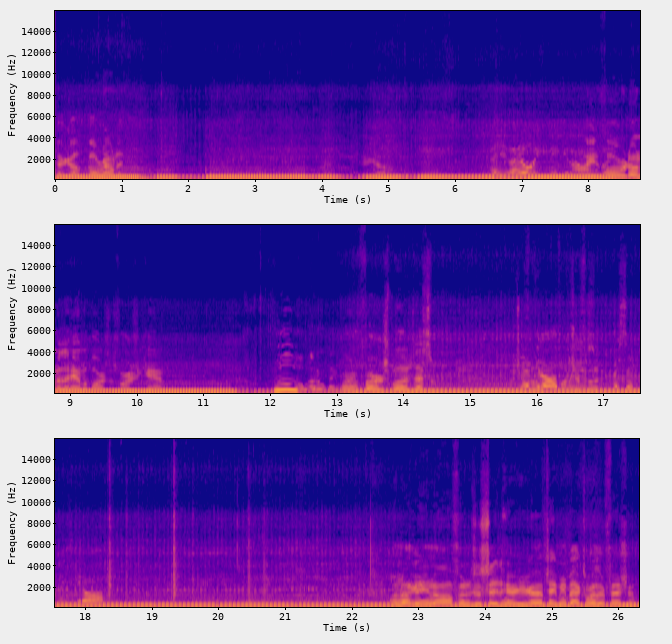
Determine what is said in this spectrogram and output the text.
There you go. Go around it. There you go. I, I always make it off. Lean forward onto the handlebars as far as you can. Woo! I don't think we're in first, bud. That's a. Watch your Yeah, get off, Watch your please. foot. I said please get off. I'm not getting off and just sitting here. You're gonna have to take me back to where they're fishing.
